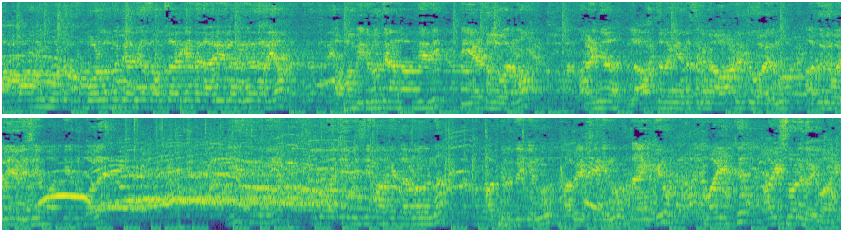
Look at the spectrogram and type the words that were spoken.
മലബാറിൽ നിന്നുകൊണ്ട് ഫുട്ബോളിനെ പറ്റി സംസാരിക്കേണ്ട കാര്യമില്ല നിങ്ങൾക്കറിയാം അപ്പം ഇരുപത്തിരണ്ടാം തീയതി തിയേറ്ററിൽ വരണം കഴിഞ്ഞ ലാസ്റ്റ് ഇറങ്ങിയ എന്റെ സിനിമ ആഡിറ്റു ആയിരുന്നു അതൊരു വലിയ വിജയമാക്കിയതുപോലെ ഈ സിനിമയും ഒരു വലിയ വിജയമാക്കി തരണമെന്ന് അഭ്യർത്ഥിക്കുന്നു അപേക്ഷിക്കുന്നു താങ്ക് യു മൈക്ക് ഐഷോന് കൈമാറി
